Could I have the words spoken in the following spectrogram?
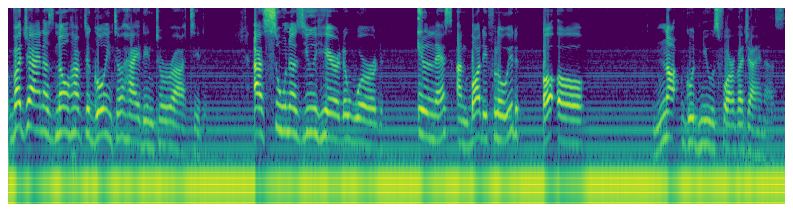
Vaginas now have to go into hiding to rot it. As soon as you hear the word illness and body fluid, uh-oh, not good news for vaginas.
